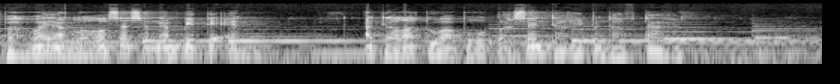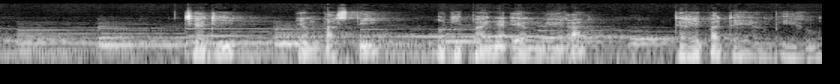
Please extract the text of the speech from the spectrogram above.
bahwa yang lolos SNMPTN adalah 20% dari pendaftar. Jadi, yang pasti lebih banyak yang merah daripada yang biru.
